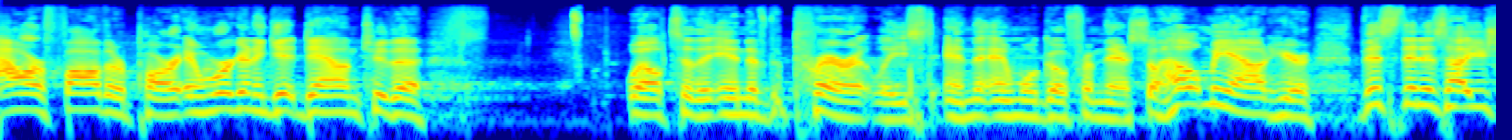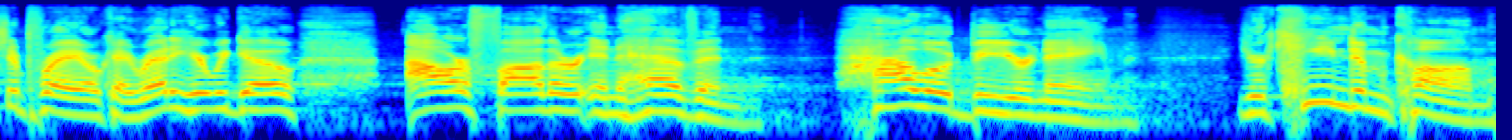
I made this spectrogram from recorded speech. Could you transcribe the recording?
Our Father part, and we're going to get down to the well, to the end of the prayer at least, and, and we'll go from there. So help me out here. This then is how you should pray. Okay, ready? Here we go. Our Father in heaven, hallowed be your name. Your kingdom come,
